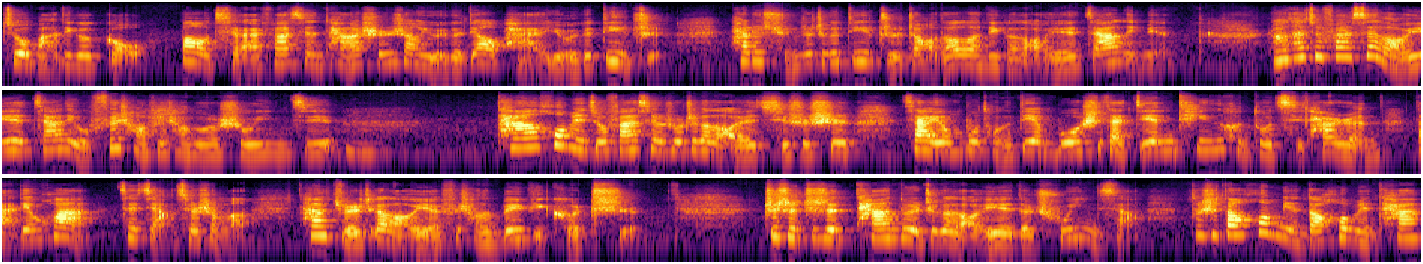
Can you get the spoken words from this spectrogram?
就把那个狗抱起来，发现它身上有一个吊牌，有一个地址，她就循着这个地址找到了那个老爷爷家里面，然后她就发现老爷爷家里有非常非常多的收音机。他后面就发现说，这个老爷其实是在用不同的电波，是在监听很多其他人打电话在讲些什么。他觉得这个老爷非常的卑鄙可耻，这是这是他对这个老爷爷的初印象。但是到后面到后面，他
